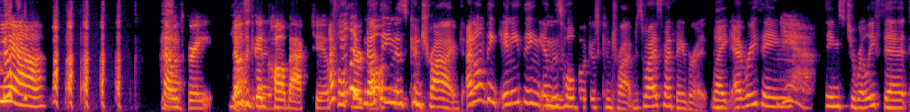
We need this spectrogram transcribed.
Yeah. That was great. That was a good good. callback too. I feel like circle. nothing is contrived. I don't think anything in this Mhm. whole book is contrived. That's why it's my favorite. Like everything Yeah. Seems to really fit.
